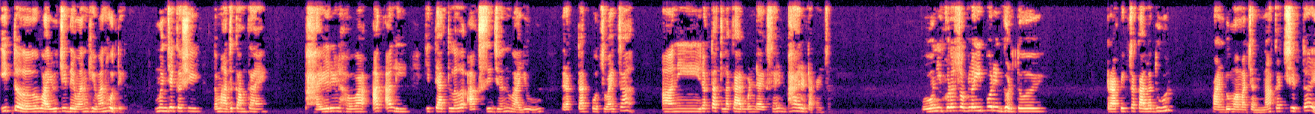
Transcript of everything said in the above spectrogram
इथं वायूची देवाणघेवाण होते. म्हणजे कशी? तर माझं काम काय? बाहेरील हवा आत आली की त्यातलं ऑक्सिजन वायू रक्तात पोचवायचा आणि रक्तातला कार्बन डायऑक्साईड बाहेर टाकायचा. पण इकडं सगळं विपरीत घडतोय? ट्रॅफिकचा काला धूर पांडुमामाच्या नाकात शिरतय.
